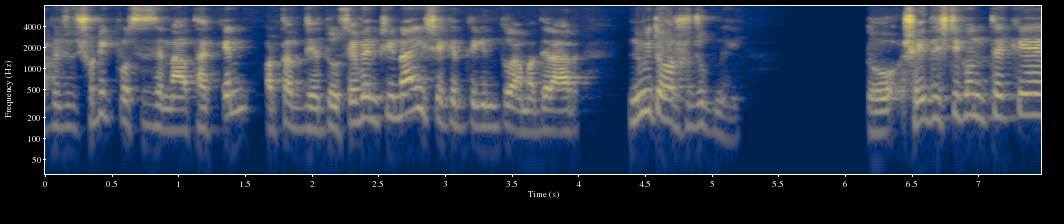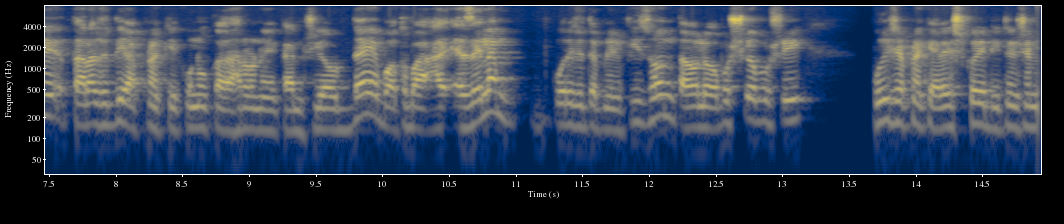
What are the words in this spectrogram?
আপনি যদি সঠিক প্রসেসে না থাকেন, অর্থাৎ যেহেতু সেভেন্টি নাই, সেক্ষেত্রে কিন্তু আমাদের আর নিয়মিত হওয়ার সুযোগ নেই। তো সেই দৃষ্টিকোণ থেকে তারা যদি আপনাকে কোনো কারণে কান্ট্রি আউট দেয় অথবা অ্যাজেলাম করে যদি আপনি রিফিউজ হন, তাহলে অবশ্যই অবশ্যই পুলিশ আপনাকে অ্যারেস্ট করে ডিটেনশন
